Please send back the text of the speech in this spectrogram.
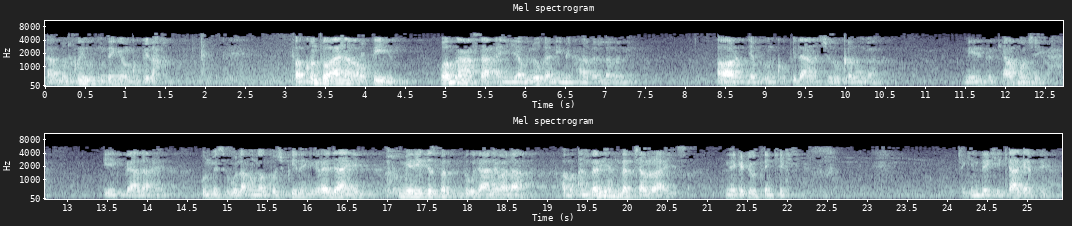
تو آپ مجھ کو ہی حکم دیں گے، ان کو پلا۔ فکن تو ان اوقیم وما عسى ان يبلغني من هذا اللبن۔ اور جب ان کو پلانا شروع کروں گا، میرے تک کیا پہنچے گا؟ ایک پیالہ ہے، ان میں سے بلاؤں گا کچھ پی لیں گے، رہ جائیں گے۔ میری قسمت ٹک جانے والا، اب اندر ہی اندر چل رہا ہے یہ سب۔ نیگیٹو تھنکنگ لیکن دیکھیے کیا کہتے ہیں۔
